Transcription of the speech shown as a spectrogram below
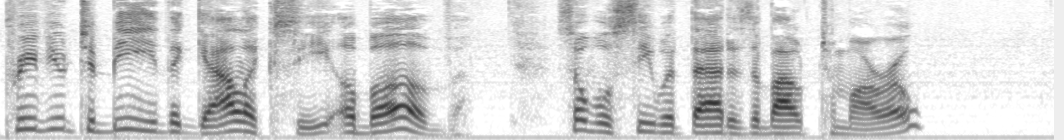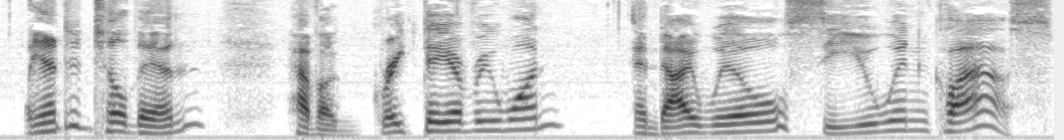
previewed to be the galaxy above. So we'll see what that is about tomorrow. And until then, have a great day, everyone and I will see you in class.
